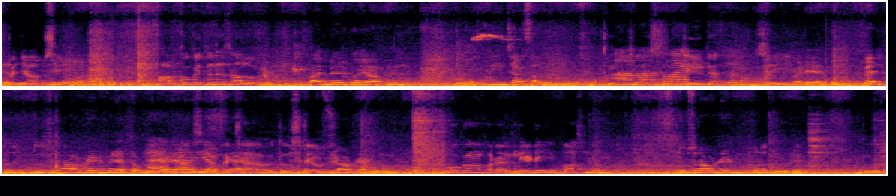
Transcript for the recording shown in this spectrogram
पंजाब से आपको कितने साल हो गए भाई मेरे को यहाँ पे मेरे तीन चार साल हो गए तीन चार साल ठीक है सही है बढ़िया मैं दू, दूसरे आउटलेट में रहता हूँ मैं यहाँ से यहाँ पे अच्छा, आया हूँ। दूसरे दूसरे outlet। आउटलेट में हूँ वो कहाँ पर है नेड़े ही पास में दूसरा आउटलेट थोड़ा दूर है दूर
